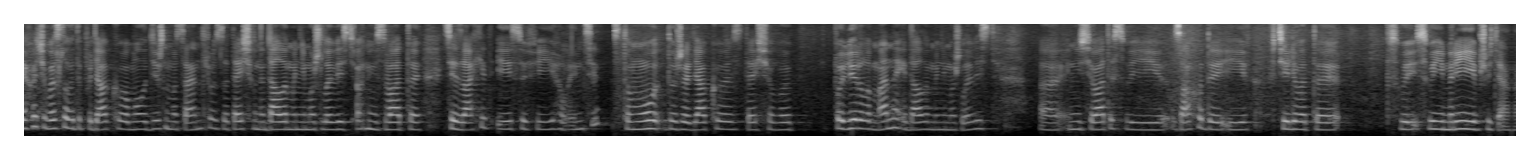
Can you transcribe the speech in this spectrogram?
Я хочу висловити подяку молодіжному центру за те, що вони дали мені можливість організувати цей захід і Софії Галинці. Тому дуже дякую за те, що ви повірили в мене і дали мені можливість е, ініціювати свої заходи і втілювати свої, свої мрії в життя.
